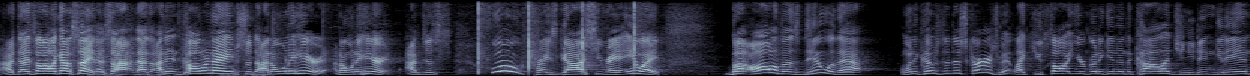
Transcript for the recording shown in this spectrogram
I, that's all I got to say. That's, that, I didn't call her name, so I don't want to hear it. I don't want to hear it. I'm just, whoo, praise God she ran. Anyway, but all of us deal with that when it comes to discouragement. Like you thought you were going to get into college and you didn't get in.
